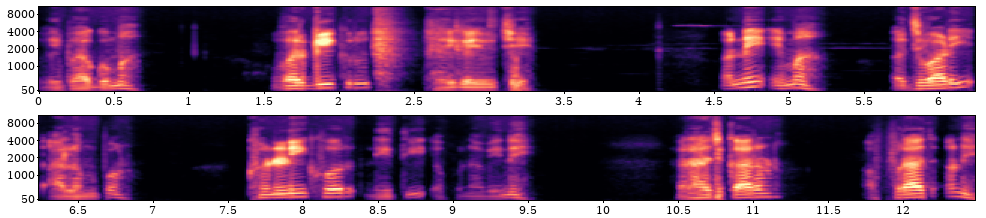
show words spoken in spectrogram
વિભાગોમાં વર્ગીકૃત થઈ ગયું છે. અને એમાં અજવાળી આલમ પણ ખંડણીખોર નીતિ અપનાવીને રાજકારણ, અપરાધ અને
